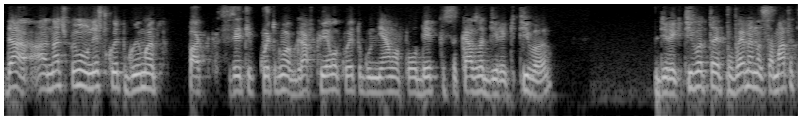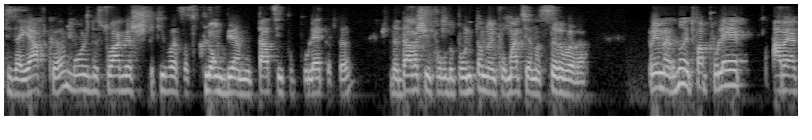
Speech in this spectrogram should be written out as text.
да, а, значи, примерно нещо, което го има пак, съседи, което го има в GraphQL, което го няма в OData, се казва директива. Директивата е по време на самата ти заявка, може да слагаш такива с кломби, анотации по полетата, да даваш инфо, допълнителна информация на сървъра. Примерно е това поле абе,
